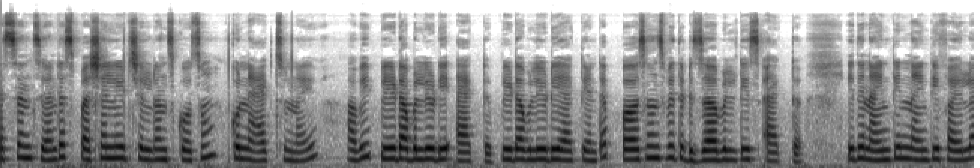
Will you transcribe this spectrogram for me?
ఎస్ఎన్సి అంటే స్పెషల్ నీడ్ చిల్డ్రన్స్ కోసం కొన్ని యాక్ట్స్ ఉన్నాయి. అవి పీడబ్ల్యూడి యాక్ట్ పీడబ్ల్యూడి యాక్ట్ అంటే పర్సన్స్ విత్ డిజాబిలిటీస్ యాక్ట్ ఇది నైన్టీన్ నైంటీ ఫైవ్లో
